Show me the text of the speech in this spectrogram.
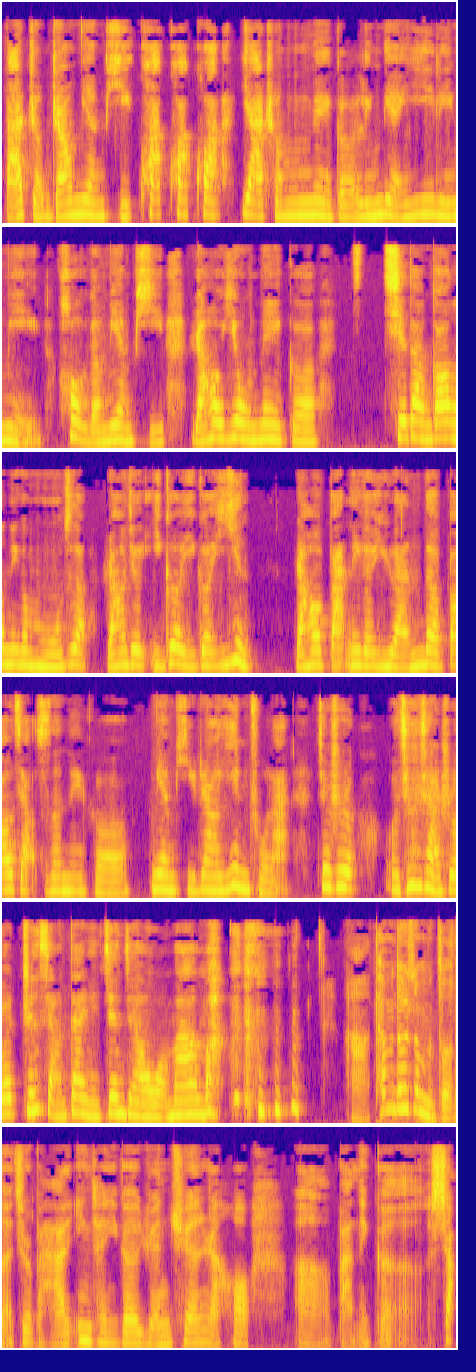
把整张面皮夸夸夸压成那个零点一厘米厚的面皮，然后用那个切蛋糕的那个模子，然后就一个一个印，然后把那个圆的包饺子的那个。面皮这样印出来，就是我就想说，真想带你见见我妈妈。啊，他们都这么做的，就是把它印成一个圆圈，然后啊，把那个馅儿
